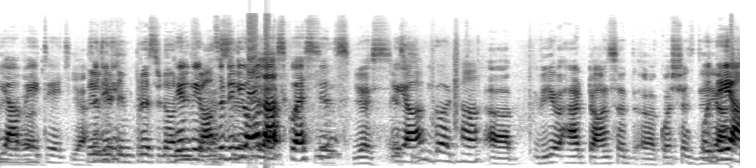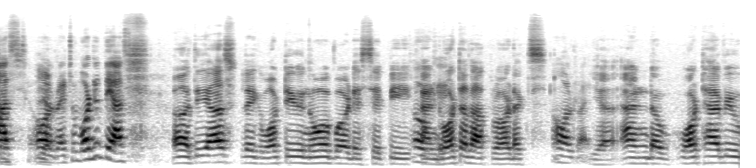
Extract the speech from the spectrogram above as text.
Yeah, your, weightage. Yeah. They'll did get you- impressed on They'll be, so did you all Yeah. ask questions? yes. Yeah, good, huh? Uh, we had to answer the, uh, questions they, oh, they asked. us. All Yeah. right. So what did they ask? Uh, they asked like, what do you know about SAP Okay. and what are our products? All right. Yeah, and uh, what have you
